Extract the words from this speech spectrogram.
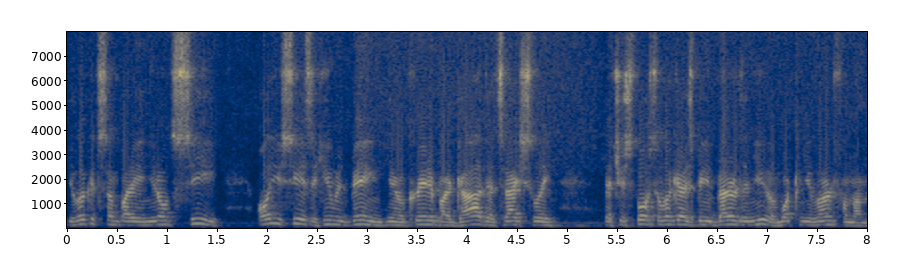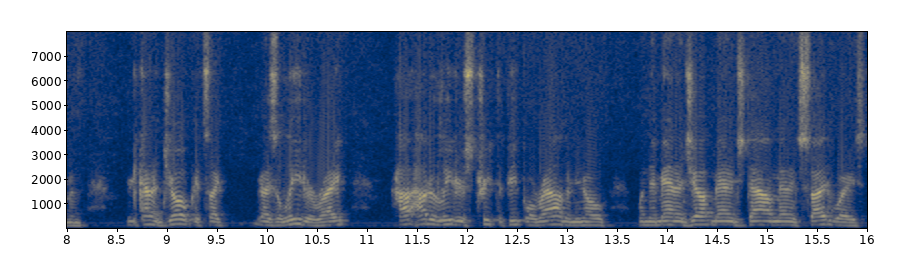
you look at somebody and you don't see, all you see is a human being, you know, created by God that's actually, that you're supposed to look at as being better than you. And what can you learn from them? And you kind of joke, it's like, as a leader, right? How, how do leaders treat the people around them? You know, when they manage up, manage down, manage sideways.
